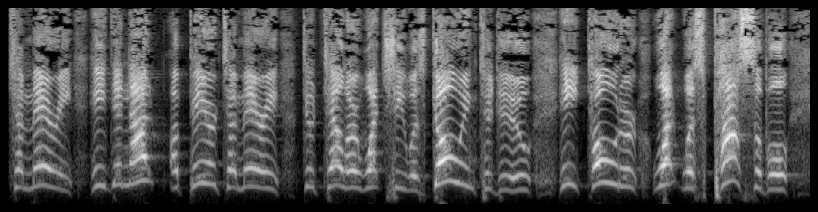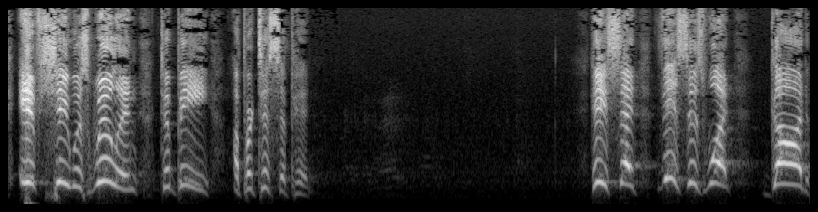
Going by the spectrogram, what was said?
to Mary, he did not appear to Mary to tell her what she was going to do. He told told her what was possible if she was willing to be a participant. He said, This is what God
